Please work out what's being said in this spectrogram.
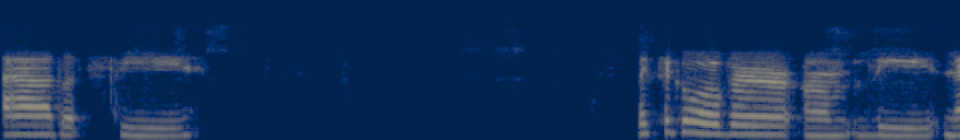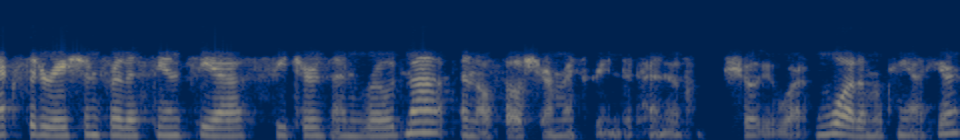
add, let's see. I'd like to go over um, the next iteration for the CNCF features and roadmap, and also I'll share my screen to kind of show you what, what I'm looking at here.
